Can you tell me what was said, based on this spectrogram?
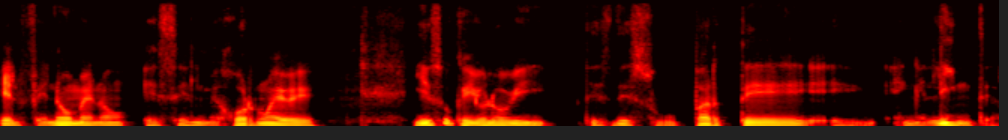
el fenómeno es el mejor 9. Y eso que yo lo vi desde su parte en, el Inter,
